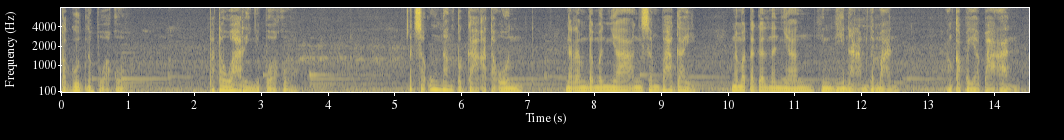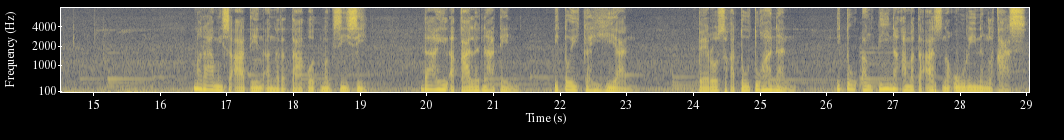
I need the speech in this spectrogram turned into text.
pagod na po ako. Patawarin niyo po ako. At sa unang pagkakataon, naramdaman niya ang isang bagay na matagal na niyang hindi naramdaman ang kapayapaan. Marami sa atin ang natatakot magsisi dahil akala natin ito'y kahihiyan. Pero sa katotohanan, ito ang pinakamataas na uri ng lakas.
